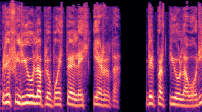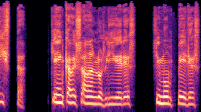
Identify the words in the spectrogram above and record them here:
prefirió la propuesta de la izquierda, del Partido Laborista, que encabezaban los líderes Simón Pérez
